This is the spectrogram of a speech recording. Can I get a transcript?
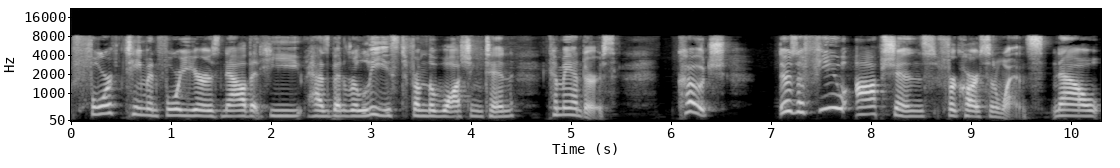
fourth team in four years now that he has been released from the Washington Commanders. Coach, there's a few options for Carson Wentz. Now,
